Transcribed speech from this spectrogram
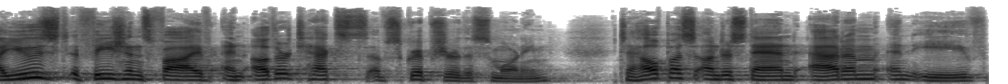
I used Ephesians 5 and other texts of Scripture this morning to help us understand Adam and Eve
